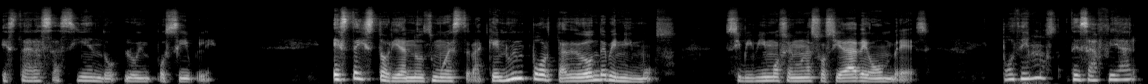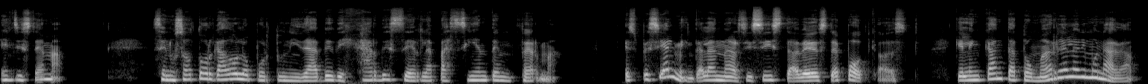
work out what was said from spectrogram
estarás haciendo lo imposible. Esta historia nos muestra que no importa de dónde venimos, si vivimos en una sociedad de hombres, podemos desafiar el sistema se nos ha otorgado la oportunidad de dejar de ser la paciente enferma, especialmente a la narcisista de este podcast, que le encanta tomarle la limonada,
